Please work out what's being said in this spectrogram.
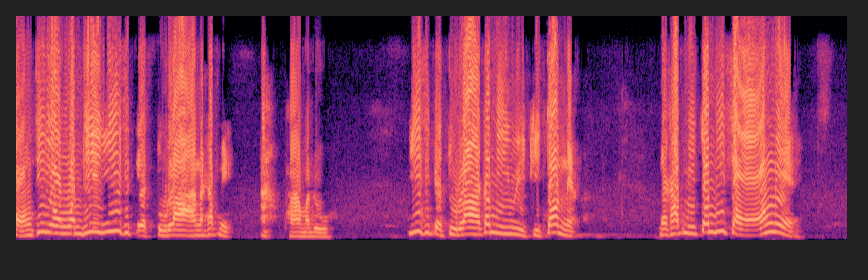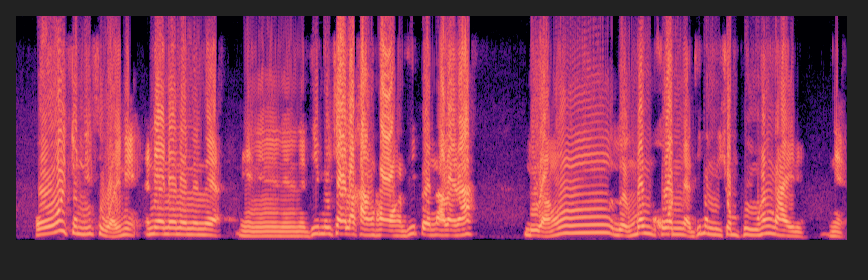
ของที่ลงวันที่ยี่สิบเอ็ดตุลานะครับนี่อะพามาดูยี่สิบเอ็ดตุลาก็มีอยู่อีกกี่ต้นเนี่ยนะครับ มีต้นที่สองเนี่ยโอ้ยต้นนี้สวยนี่อันเนี้ยเนี่ยเนี่ยเนี่ยเนี่ยนี่นี่ที่ไม่ใช่ระฆังทองที่เป็นอะไรนะ เหลืองเหลืองมงคลเนี่ยที่มันมีชมพูข้างในเนี่ยเนี่ย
